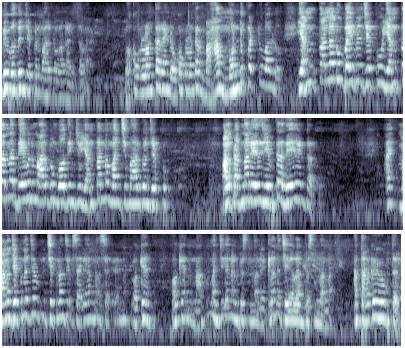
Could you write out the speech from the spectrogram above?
మీ వద్దని చెప్పిన మార్గంలో నడుస్తావా ఒక్కొక్కరు ఉంటారండి ఒక్కొక్కరు ఉంటారు మహా మొండు పట్టు వాళ్ళు. ఎంతన్నా నువ్వు బైబిల్ చెప్పు ఎంతన్నా దేవుని మార్గం బోధించు ఎంతన్నా మంచి మార్గం చెప్పు. వాళ్ళు పెద్దనాలు ఏది చెప్తే అదే అంటారు. అయ్ మనం చెప్పిన చెప్పు చెప్పిన చెప్పి సరే అన్న సరే అన్న. ఓకే అన్న ఓకే అన్న. నాకు మంచిగానే అనిపిస్తుంది అన్న. ఎట్లన్నా చేయాలనిపిస్తుంది అన్న. అని తలక ఊపుతారు.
